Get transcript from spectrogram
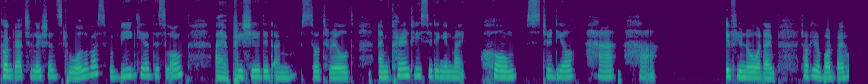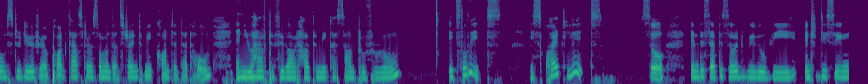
congratulations to all of us for being here this long. I appreciate it. I'm so thrilled. I'm currently sitting in my home studio. Ha ha. If you know what I'm talking about by home studio, if you're a podcaster or someone that's trying to make content at home and you have to figure out how to make a soundproof room, it's lit. It's quite lit. So, in this episode, we will be introducing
